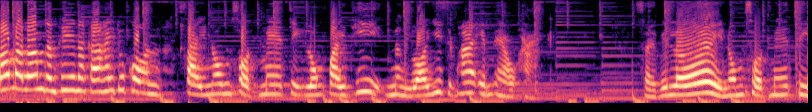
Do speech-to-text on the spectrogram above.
ก็มาเริ่มกันที่นะคะ ให้ทุกคนใส่นมสดเมจิลงไปที่ 125 ml ค่ะ ใส่ไปเลยนมสดเมจิ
